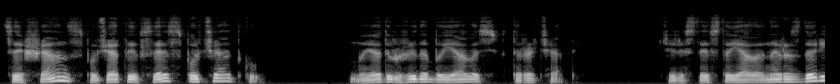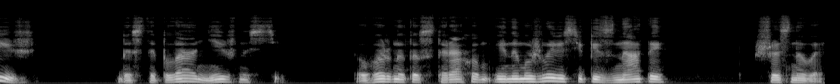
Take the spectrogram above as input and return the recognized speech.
Це шанс почати все спочатку. Моя дружина боялась втрачати. Через те стояла на роздоріжжі, без тепла, ніжності, огорнуто страхом і неможливістю пізнати щось нове.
